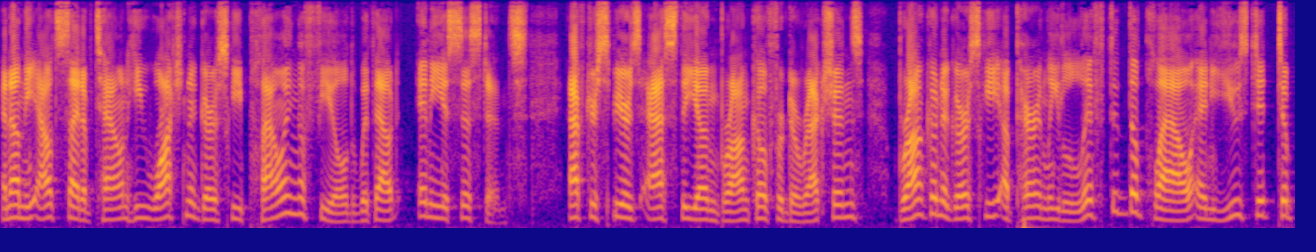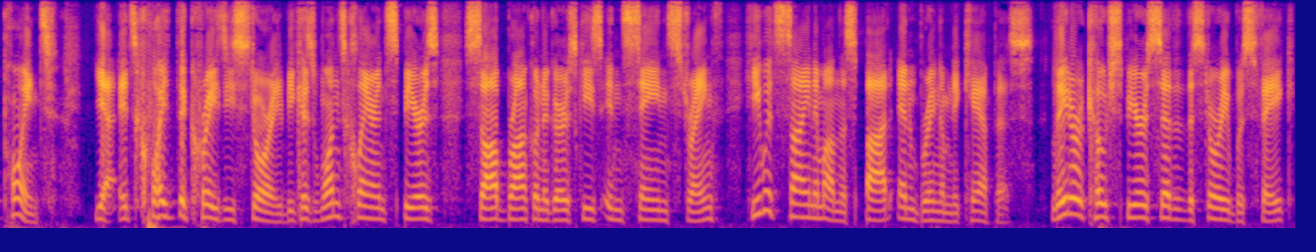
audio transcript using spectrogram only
And on the outside of town, he watched Nagurski plowing a field without any assistance. After Spears asked the young Bronco for directions, Bronco Nagurski apparently lifted the plow and used it to point. Yeah, it's quite the crazy story because once Clarence Spears saw Bronco Nagurski's insane strength, he would sign him on the spot and bring him to campus. Later, Coach Spears said that the story was fake,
